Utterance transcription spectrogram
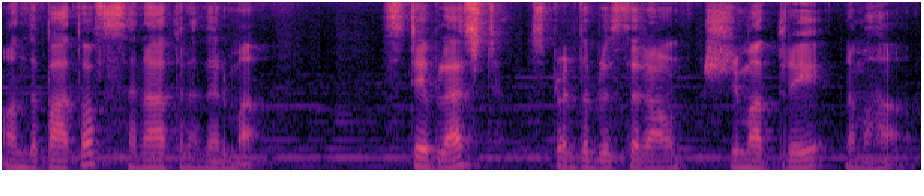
on the path of Sanatana Dharma. Stay blessed, spread the bliss around. Shrimatre Namaha.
